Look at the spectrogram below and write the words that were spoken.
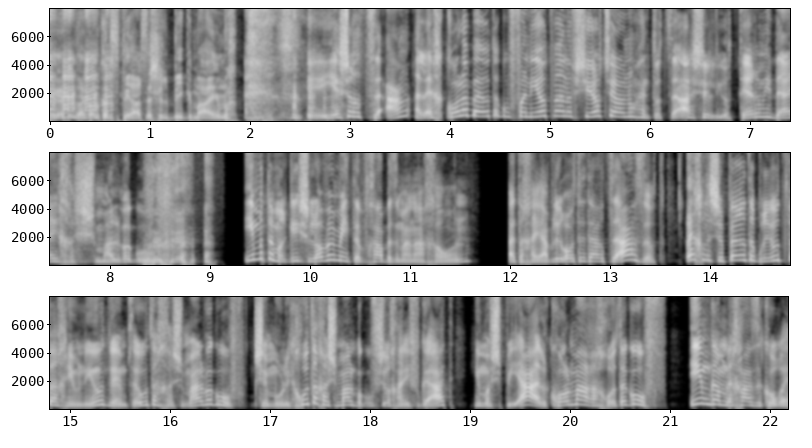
זה הכל קונספירציה של ביג מים. אה, יש הרצאה על איך כל הבעיות הגופניות והנפשיות שלנו הן תוצאה של יותר מדי חשמל בגוף. אם אתה מרגיש לא במיטבך בזמן האחרון, אתה חייב לראות את ההרצאה הזאת. איך לשפר את הבריאות והחיוניות באמצעות החשמל בגוף. כשמוליכות החשמל בגוף שלך נפגעת, היא משפיעה על כל מערכות הגוף. אם גם לך זה קורה,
